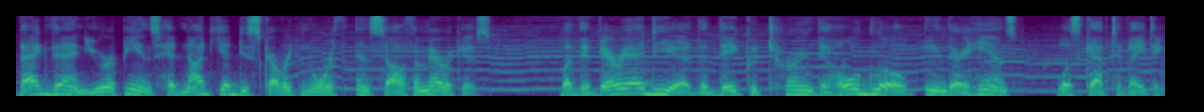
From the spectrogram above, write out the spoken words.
Back then, Europeans had not yet discovered North and South Americas. But the very idea that they could turn the whole globe in their hands was captivating.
